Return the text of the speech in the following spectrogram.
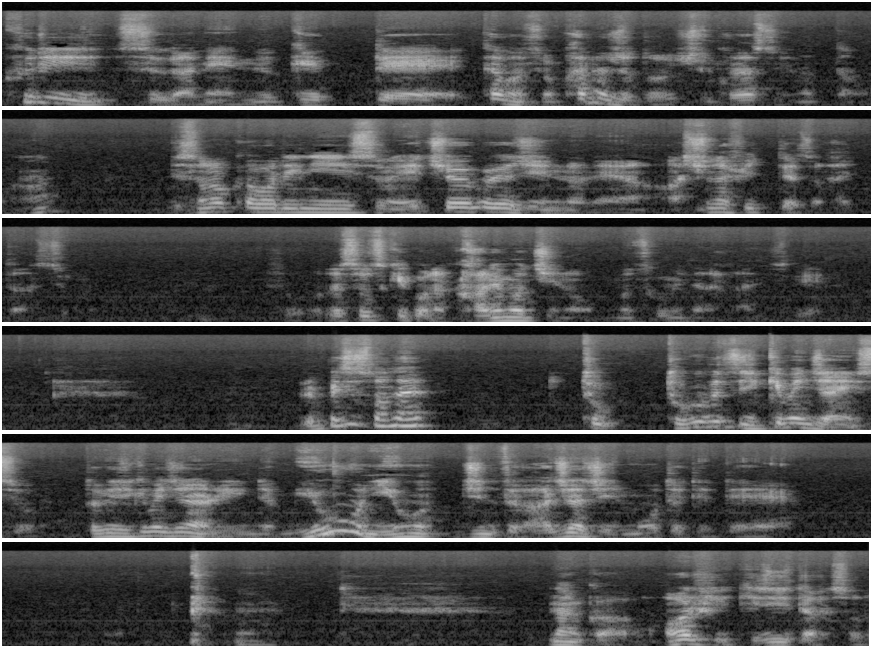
クリスがね、抜けて、多分その彼女と一緒に暮らすようになったの。で、その代わりに、そのエチオピア人のね、アシュナフィってやつが入ったんですよ。そうで、そいつ結構ね、金持ちの息子みたいな感じで。で別にそのね、と特別イケメンじゃないんですよ。特別イケメンじゃないのに、ね、妙に日本人とかアジア人モテてて、なんか、ある日気づいたら、その、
